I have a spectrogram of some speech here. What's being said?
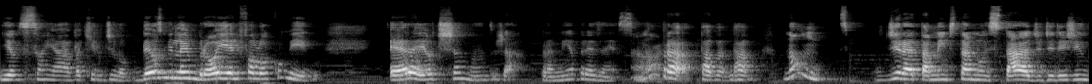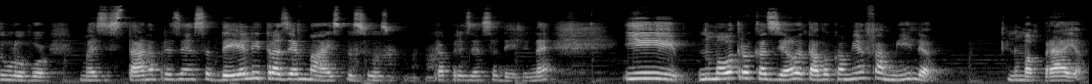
E eu sonhava aquilo de novo. Deus me lembrou e ele falou comigo. Era eu te chamando já, para minha presença. Ah. Não para tá, tá, não diretamente estar no estádio dirigindo um louvor, mas estar na presença dele e trazer mais pessoas para a presença dele, né? E numa outra ocasião eu estava com a minha família numa praia,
